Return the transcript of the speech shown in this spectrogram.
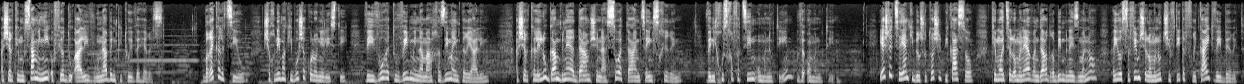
אשר כמושא מיני אופיו דואלי והוא בין פיתוי והרס. ברקע לציור שוכנים הכיבוש הקולוניאליסטי והיוו הטובין מן המאחזים האימפריאליים, אשר כללו גם בני אדם שנעשו עתה אמצעים שכירים, וניכוס חפצים אומנותיים ואומנותיים. יש לציין כי ברשותו של פיקאסו, כמו אצל אומני אוונגרד רבים בני זמנו, היו אוספים של אומנות שבטית אפריקאית ואיברית.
